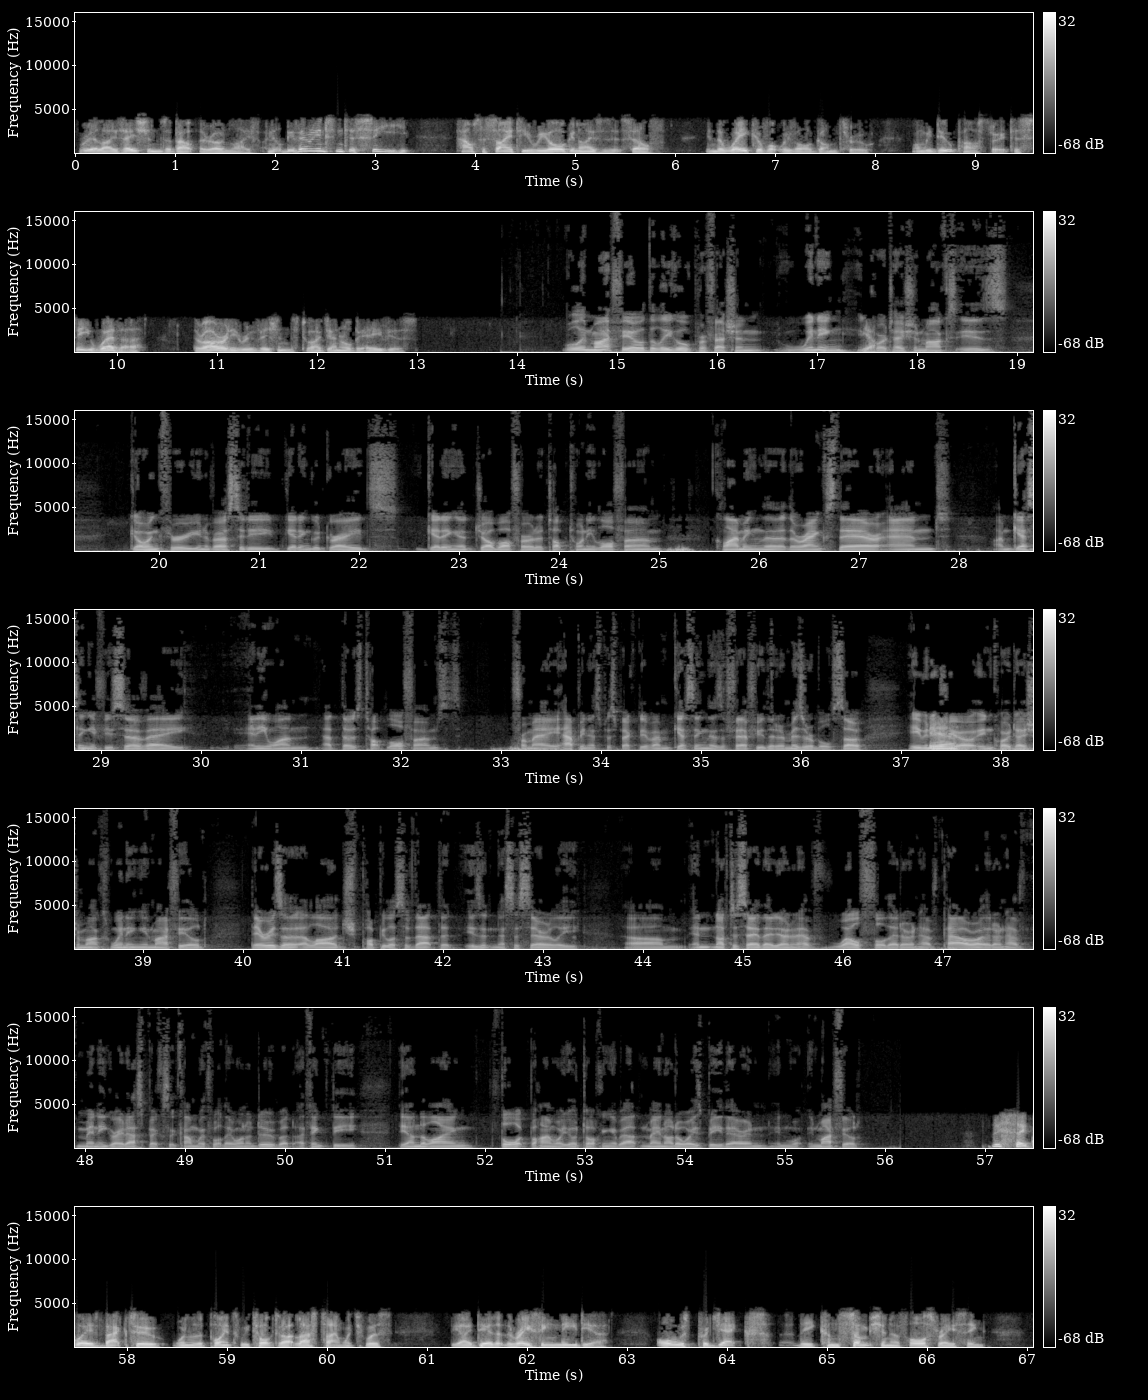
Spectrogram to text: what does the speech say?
realizations about their own life. And it'll be very interesting to see how society reorganizes itself in the wake of what we've all gone through when we do pass through it to see whether there are any revisions to our general behaviors. Well, in my field, the legal profession, winning in yeah. quotation marks is going through university, getting good grades, getting a job offer at a top 20 law firm, climbing the, the ranks there. And I'm guessing if you survey anyone at those top law firms from a happiness perspective, I'm guessing there's a fair few that are miserable. So even yeah. if you're in quotation marks winning in my field, there is a, a large populace of that that isn't necessarily. Um, and not to say they don't have wealth or they don't have power or they don't have many great aspects that come with what they want to do, but I think the the underlying thought behind what you're talking about may not always be there in in, in my field. This segues back to one of the points we talked about last time, which was the idea that the racing media always projects the consumption of horse racing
